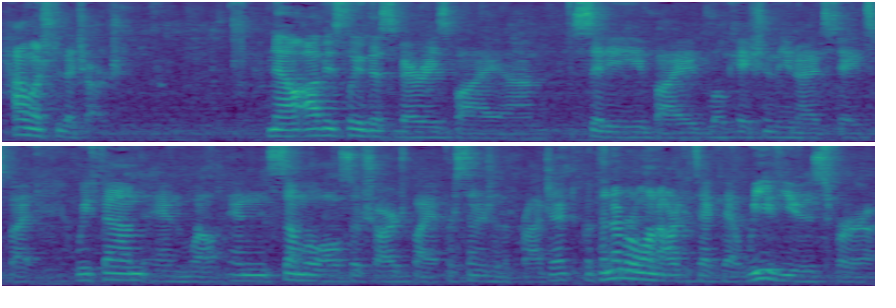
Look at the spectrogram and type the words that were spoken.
how much do they charge? Now, obviously, this varies by um, city, by location in the United States, but we found, and well, and some will also charge by a percentage of the project. But the number one architect that we've used for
